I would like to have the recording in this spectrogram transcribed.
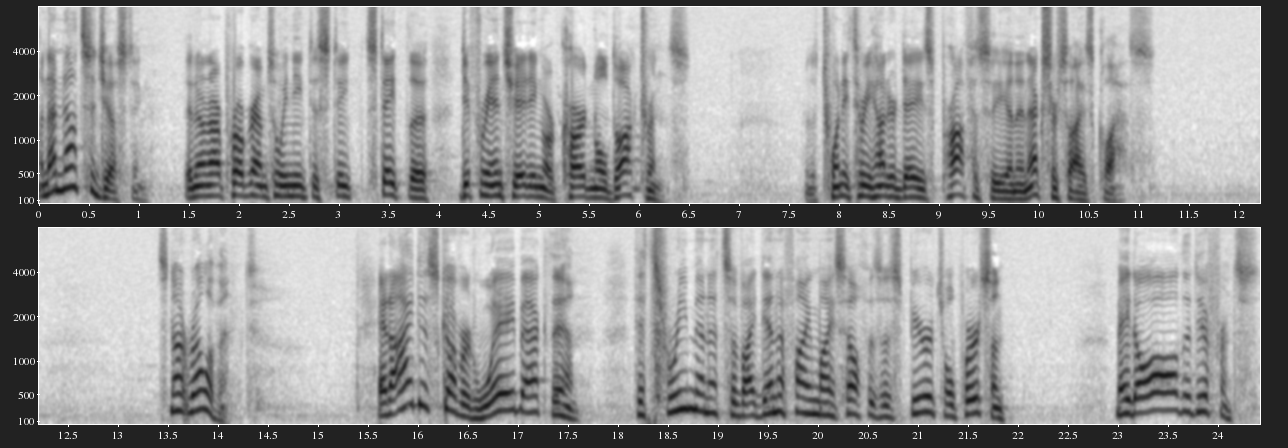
And I'm not suggesting that in our programs we need to state, state the differentiating or cardinal doctrines. or The 2300 days prophecy in an exercise class. It's not relevant. And I discovered way back then that three minutes of identifying myself as a spiritual person made all the difference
